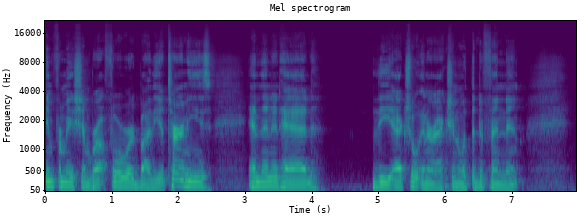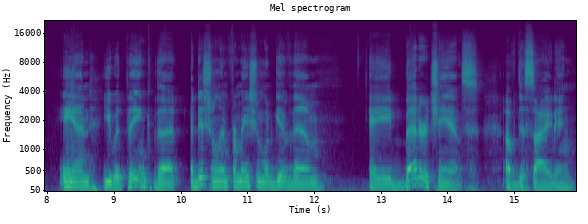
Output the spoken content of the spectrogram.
information brought forward by the attorneys. And then it had the actual interaction with the defendant. And you would think that additional information would give them a better chance of deciding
